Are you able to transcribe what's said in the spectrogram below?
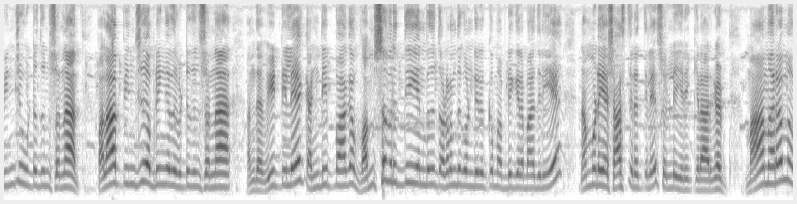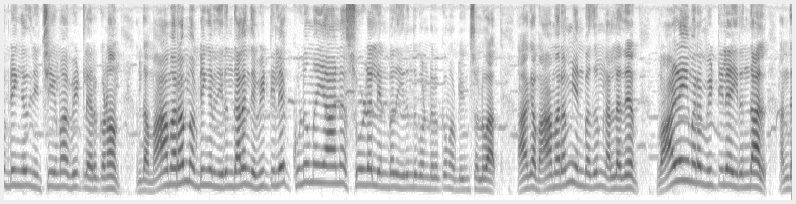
பிஞ்சு விட்டதுன்னு சொன்னால் பலா பிஞ்சு அப்படிங்கிறது விட்டதுன்னு சொன்னால் அந்த வீட்டிலே கண்டிப்பாக வம்சவிருத்தி என்பது தொடர்ந்து கொண்டிருக்கும் அப்படிங்கிற மாதிரியே நம்முடைய சாஸ்திரத்திலே சொல்லி இருக்கிறார்கள். மாமரம் அப்படிங்கிறது நிச்சயமாக வீட்டில் இருக்கணும். அந்த மாமரம் அப்படிங்கிறது இருந்தாலும் இந்த வீட்டிலே குளுமையான சூழல் என்பது இருந்து கொண்டிருக்கும் அப்படின்னு சொல்லுவார் ஆக மாமரம் என்பதும் நல்லது. வாழை மரம் வீட்டிலே இருந்தால் அந்த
